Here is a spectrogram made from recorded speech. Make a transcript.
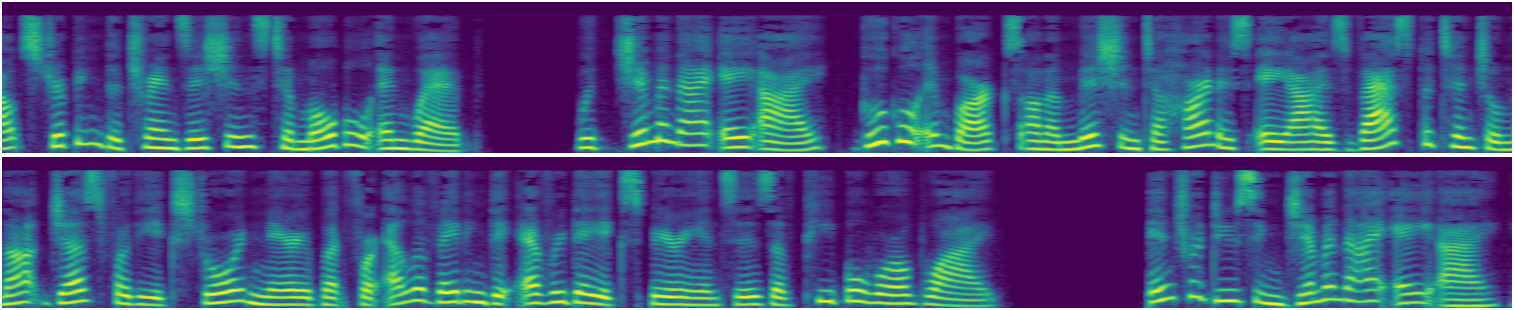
outstripping the transitions to mobile and web. With Gemini AI, Google embarks on a mission to harness AI's vast potential not just for the extraordinary but for elevating the everyday experiences of people worldwide. Introducing Gemini AI,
